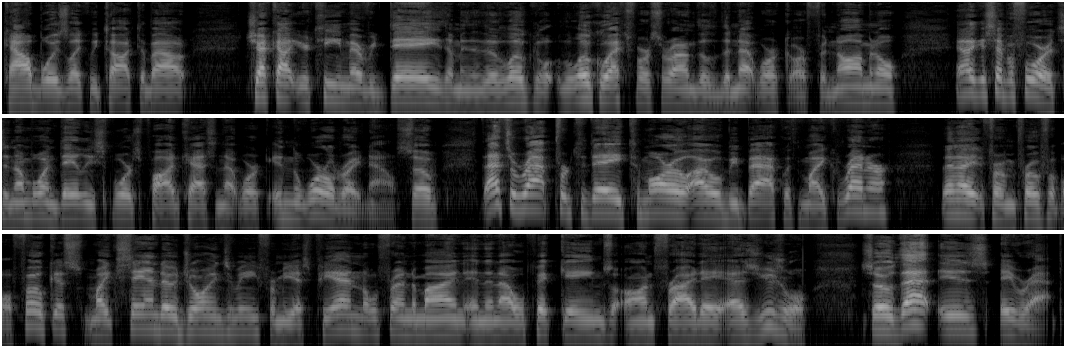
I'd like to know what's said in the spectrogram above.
Cowboys, like we talked about, check out your team every day. I mean, the local local experts around the, the network are phenomenal. And like I said before, it's the number one daily sports podcast network in the world right now. So that's a wrap for today. Tomorrow, I will be back with Mike Renner. Then I from Pro Football Focus, Mike Sando joins me from ESPN, an old friend of mine, and then I will pick games on Friday as usual. So that is a wrap.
